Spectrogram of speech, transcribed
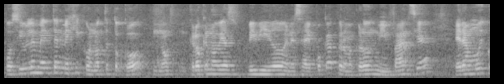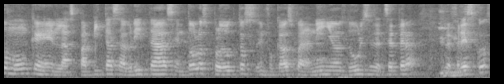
Posiblemente en México no te tocó, no, creo que no habías vivido en esa época, pero me acuerdo en mi infancia era muy común que en las papitas abritas, en todos los productos enfocados para niños, dulces, etcétera, refrescos,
